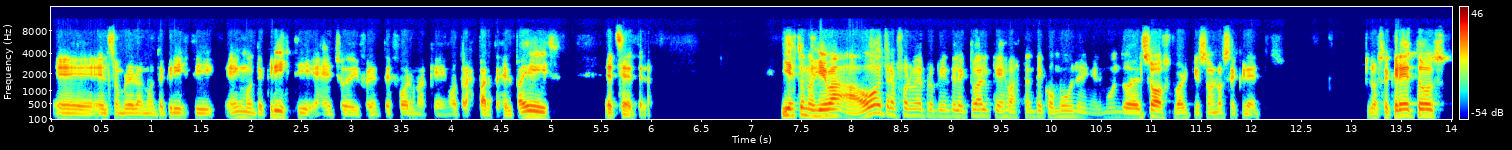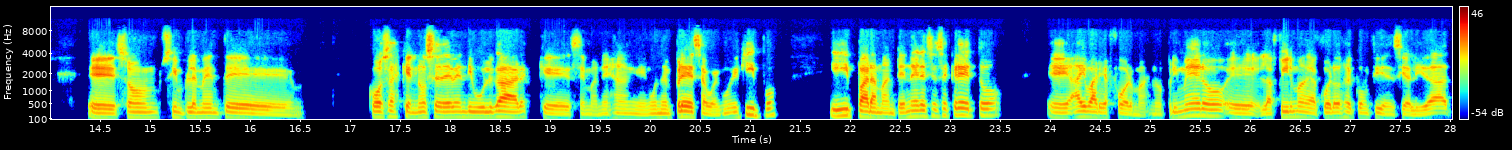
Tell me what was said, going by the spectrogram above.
Eh, el sombrero en Montecristi, en Montecristi es hecho de diferentes formas que en otras partes del país, etc. Y esto nos lleva a otra forma de propiedad intelectual que es bastante común en el mundo del software, que son los secretos. Los secretos eh, son simplemente cosas que no se deben divulgar, que se manejan en una empresa o en un equipo, y para mantener ese secreto eh, hay varias formas. ¿no? Primero, eh, la firma de acuerdos de confidencialidad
